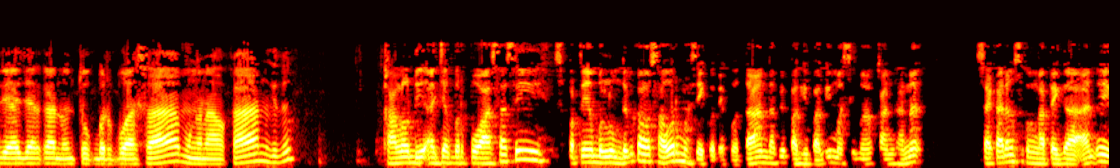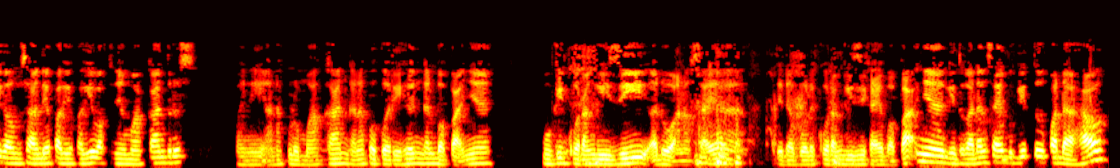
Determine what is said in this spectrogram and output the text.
diajarkan untuk berpuasa, mengenalkan gitu? Kalau diajak berpuasa sih sepertinya belum, tapi kalau sahur masih ikut-ikutan, tapi pagi-pagi masih makan karena saya kadang suka nggak tegaan, eh kalau misalnya dia pagi-pagi waktunya makan terus, oh ini anak belum makan karena peperihan kan bapaknya mungkin kurang gizi, aduh anak saya tidak boleh kurang gizi kayak bapaknya gitu. Kadang saya begitu, padahal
